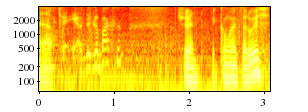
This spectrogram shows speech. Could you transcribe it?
Ja, Aus der Erde gewachsen? schön. Wie kommen wir jetzt da durch?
